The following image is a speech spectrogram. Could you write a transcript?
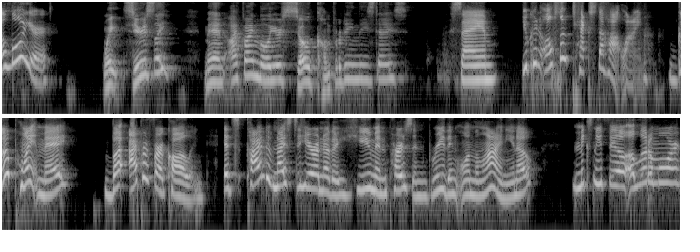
A lawyer. Wait, seriously? Man, I find lawyers so comforting these days. Same. You can also text the hotline. Good point, May. But I prefer calling. It's kind of nice to hear another human person breathing on the line, you know? Makes me feel a little more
